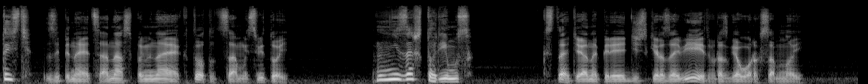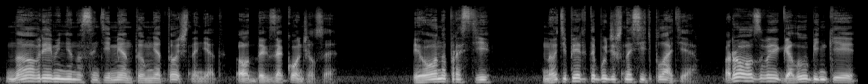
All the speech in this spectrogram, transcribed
то есть...» — запинается она, вспоминая, кто тут самый святой. «Ни за что, Римус». Кстати, она периодически розовеет в разговорах со мной. Но времени на сантименты у меня точно нет. Отдых закончился. Иона, прости, но теперь ты будешь носить платья. Розовые, голубенькие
